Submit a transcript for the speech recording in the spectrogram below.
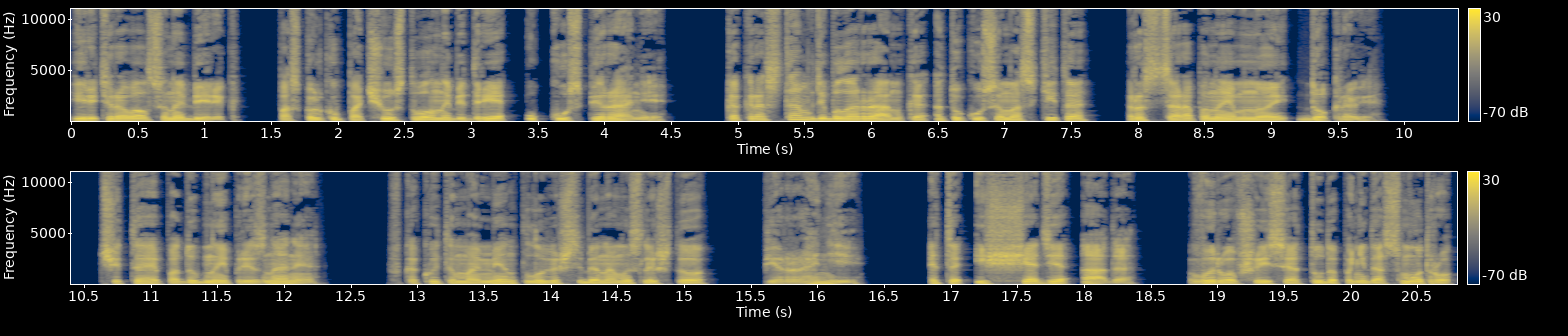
и ретировался на берег, поскольку почувствовал на бедре укус пираньи, как раз там, где была ранка от укуса москита, расцарапанная мной до крови. Читая подобные признания, в какой-то момент ловишь себя на мысли, что пираньи — это исчадие ада, вырвавшиеся оттуда по недосмотру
